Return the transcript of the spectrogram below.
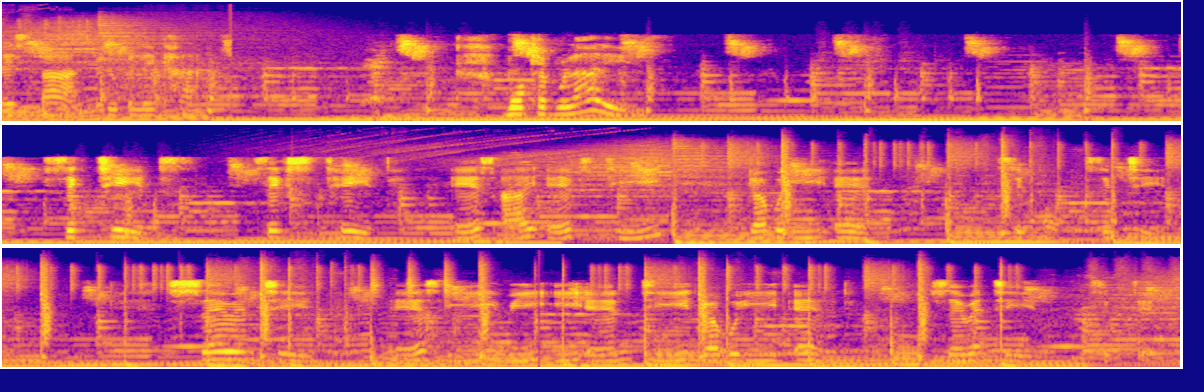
Let's start ไปดูกันเลยค่ะ vocabulary. 16 16 S I X T W E N. 16 16 17 S E V E N T W E N. 17 17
